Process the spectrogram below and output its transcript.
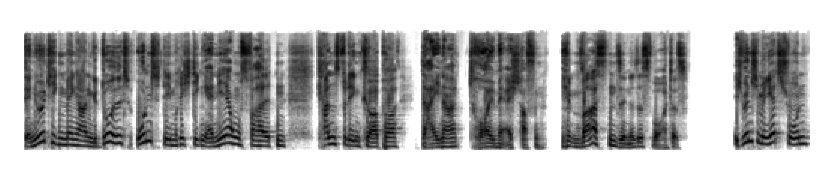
der nötigen Menge an Geduld und dem richtigen Ernährungsverhalten kannst du den Körper deiner Träume erschaffen. Im wahrsten Sinne des Wortes. Ich wünsche mir jetzt schon,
